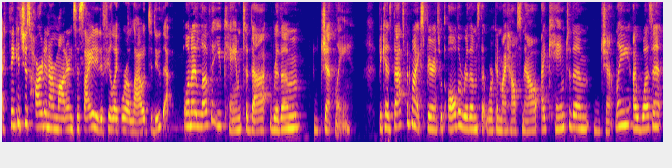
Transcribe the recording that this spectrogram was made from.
I think it's just hard in our modern society to feel like we're allowed to do that. Well, and I love that you came to that rhythm gently because that's been my experience with all the rhythms that work in my house now. I came to them gently. I wasn't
